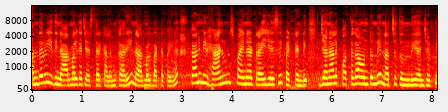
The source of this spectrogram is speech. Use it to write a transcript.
అందరూ ఇది నార్మల్గా చేస్తారు. కలంకారీ నార్మల్ బట్ట పైన. కానీ మీరు హ్యాండ్లూమ్స్ పైన ట్రై చేసి పెట్టండి. జనాలకు కొత్తగా ఉంటుంది నచ్చుతుంది అని చెప్పి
